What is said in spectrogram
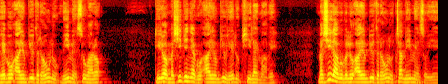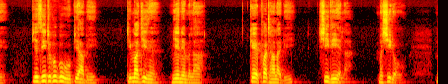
ဘယ်ပုံအာယုံပြုတ်တဲ့တုံးလို့မေးမယ်ဆိုပါတော့ဒီတော့မရှိပညာကိုအာယုံပြုတ်တယ်လို့ဖြေလိုက်မှာပဲမရှိတာကိုဘယ်လိုအာယုံပြုတ်တဲ့တုံးလို့ထပ်မေးမယ်ဆိုရင်ပစ္စည်းတစ်ခုခုကိုပြပြီးဒီမှာကြည့်စမ်းမြင်တယ်မလားကဲဖွက်ထားလိုက်ပြီရှိသေးရဲ့လားမရှိတော့ဘူးမ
